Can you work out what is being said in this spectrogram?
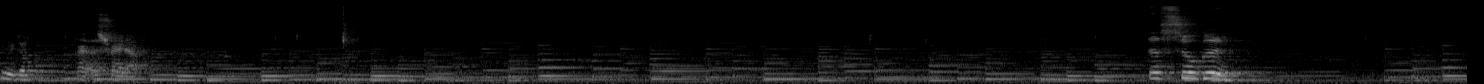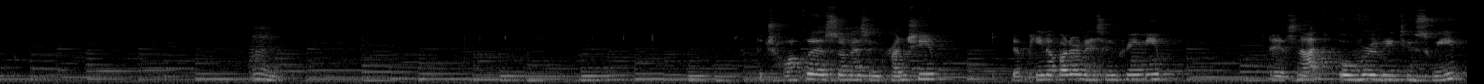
Here we go. All right, let's try it out. That's so good. Chocolate is so nice and crunchy. The peanut butter nice and creamy. And it's not overly too sweet.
